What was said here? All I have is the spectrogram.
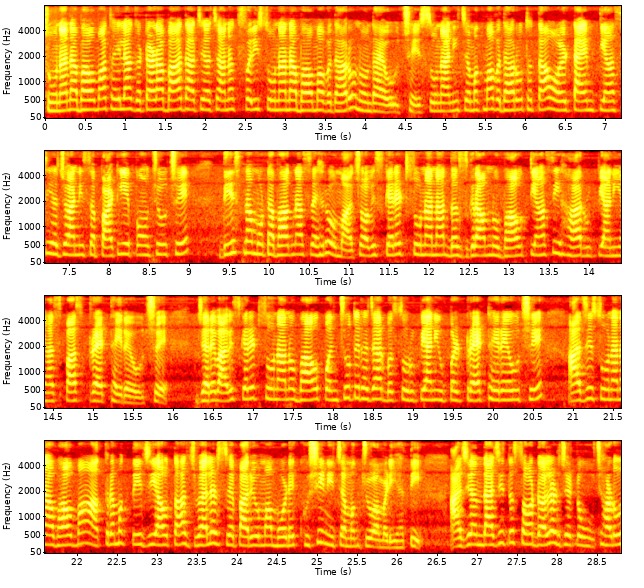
સોનાના ભાવમાં થયેલા ઘટાડા બાદ આજે અચાનક ફરી સોનાના ભાવમાં વધારો નોંધાયો છે. સોનાની ચમકમાં વધારો થતાં ઓલ ટાઈમ ત્યાસી હજારની સપાટીએ પહોંચ્યો છે. દેશના મોટાભાગના શહેરોમાં ચોવીસ કેરેટ સોનાના દસ ગ્રામનો ભાવ ત્યાંસી હાર રૂપિયાની આસપાસ ટ્રેડ થઈ રહ્યો છે. જ્યારે બાવીસ કેરેટ સોનાનો ભાવ પંચોતેર હજાર બસો રૂપિયાની ઉપર ટ્રેડ થઈ રહ્યો છે. આજે સોનાના ભાવમાં આક્રમક તેજી આવતા જ્વેલર્સ વેપારીઓમાં મોડે ખુશીની ચમક જોવા મળી હતી. આજે અંદાજિત સો ડોલર જેટલો ઉછાળો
